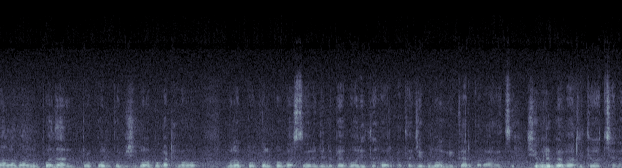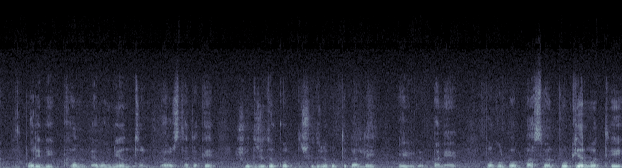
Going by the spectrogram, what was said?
মালামাল উপাদান প্রকল্প, বিশেষ করে অবকাঠামোমূলক প্রকল্প বাস্তবায়নের জন্য ব্যবহৃত হওয়ার কথা যেগুলো অঙ্গীকার করা হয়েছে, সেগুলো ব্যবহৃত হচ্ছে না। পরিবীক্ষণ এবং নিয়ন্ত্রণ ব্যবস্থাটাকে সুদৃঢ় করতে সুদৃঢ় করতে পারলে এই মানে প্রকল্প বাস্তবায়ন প্রক্রিয়ার মধ্যেই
